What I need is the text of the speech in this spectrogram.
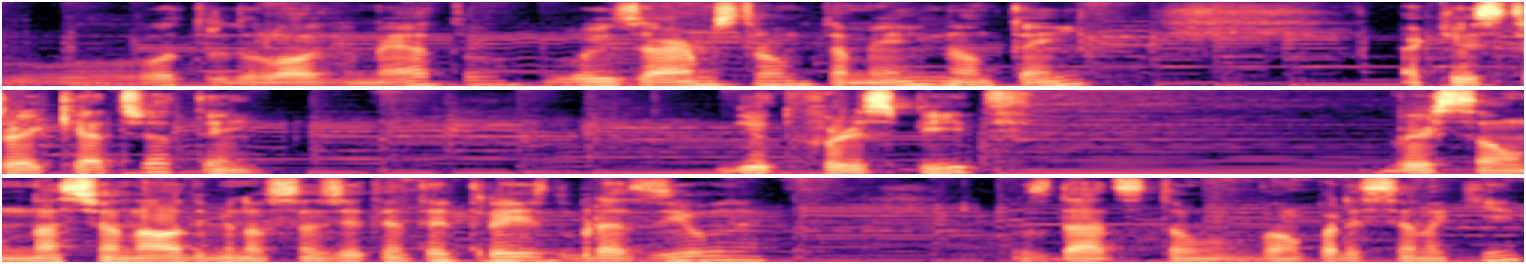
O outro do Love Metal, Louis Armstrong também não tem. Aqui o Stray Cat já tem. For Speed, versão nacional de 1983 do Brasil, né? Os dados tão, vão aparecendo aqui.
